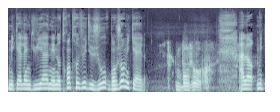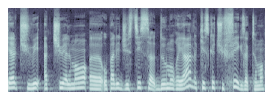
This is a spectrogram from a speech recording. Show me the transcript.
Michael Nguyen est notre entrevue du jour. Bonjour Michael. Bonjour. Alors, Michael, tu es actuellement euh, au Palais de justice de Montréal. Qu'est-ce que tu fais exactement?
